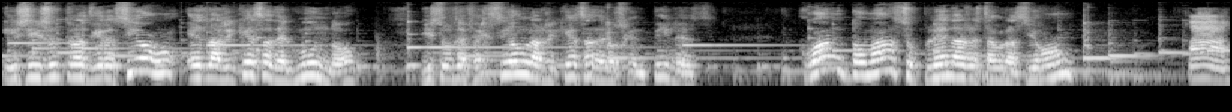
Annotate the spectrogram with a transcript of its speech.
Y si su transgresión es la riqueza del mundo y su defección la riqueza de los gentiles, ¿cuánto más su plena restauración? Mm.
